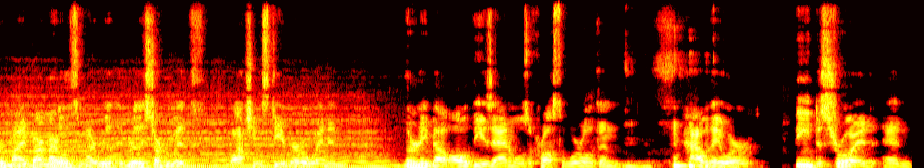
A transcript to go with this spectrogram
For my environmentalism, I really it really started with watching Steve Irwin and learning about all these animals across the world and mm-hmm. how they were being destroyed. And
